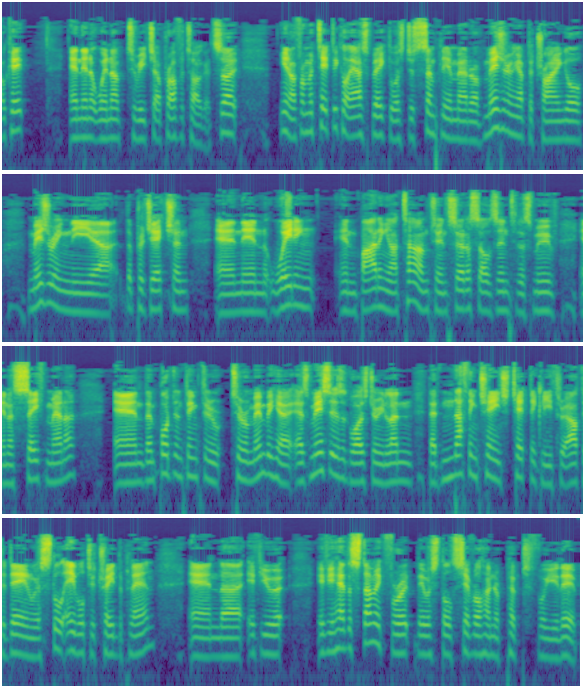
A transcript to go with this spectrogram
Okay? And then it went up to reach our profit target. So you know from a technical aspect it was just simply a matter of measuring up the triangle measuring the uh, the projection and then waiting and biding our time to insert ourselves into this move in a safe manner and the important thing to to remember here, as messy as it was during London, that nothing changed technically throughout the day, and we were still able to trade the plan. And uh, if you if you had the stomach for it, there were still several hundred pips for you there.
